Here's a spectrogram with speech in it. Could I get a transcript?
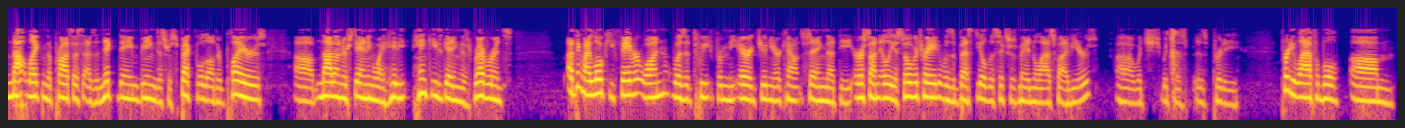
not liking the process as a nickname, being disrespectful to other players, uh, not understanding why Hinkie's getting this reverence. I think my low-key favorite one was a tweet from the Eric Jr. account saying that the Ersan Ilyasova trade was the best deal the Sixers made in the last five years, uh, which which is is pretty pretty laughable. Um,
